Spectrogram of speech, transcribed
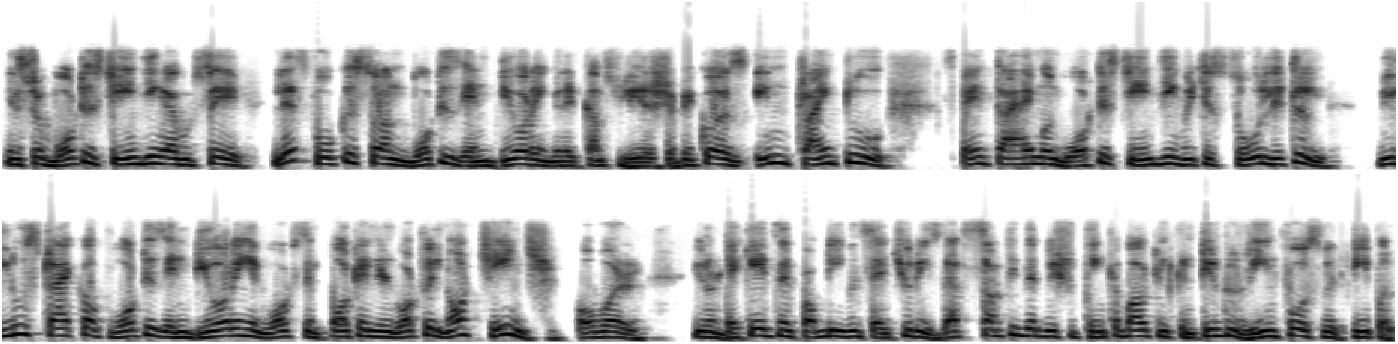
instead of what is changing. I would say let's focus on what is enduring when it comes to leadership, because in trying to spend time on what is changing, which is so little, we lose track of what is enduring and what's important and what will not change over you know decades and probably even centuries. That's something that we should think about and continue to reinforce with people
